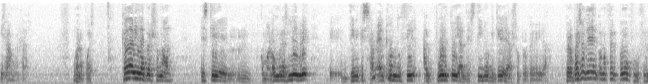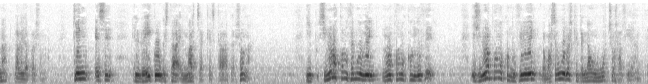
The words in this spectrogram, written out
y se va a matar. Bueno, pues cada vida personal es que, mm, como el hombre es libre, eh, tiene que saber conducir al puerto y al destino que quiere llevar su propia vida. Pero para eso tiene que conocer cómo funciona la vida personal. ¿Quién es el, el vehículo que está en marcha, que es cada persona? Y si no nos conocemos bien, no nos podemos conducir. Y si no nos podemos conducir bien, lo más seguro es que tengamos muchos accidentes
